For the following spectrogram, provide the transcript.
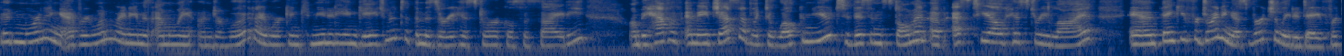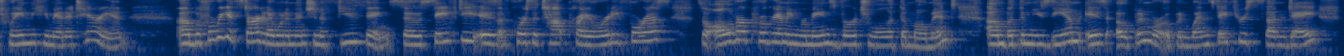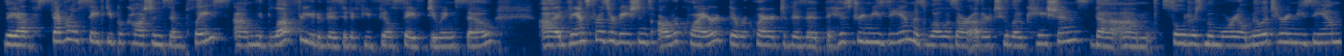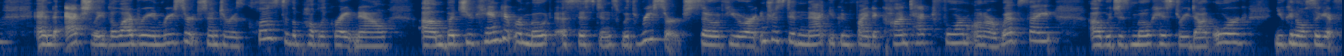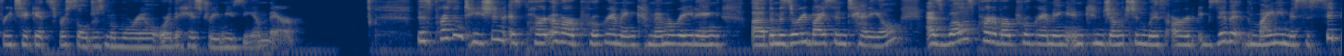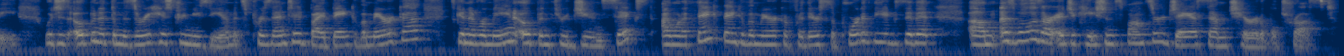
Good morning, everyone. My name is Emily Underwood. I work in community engagement at the Missouri Historical Society. On behalf of MHS, I'd like to welcome you to this installment of STL History Live, and thank you for joining us virtually today for Twain the Humanitarian. Uh, before we get started, I want to mention a few things. So safety is, of course, a top priority for us. So all of our programming remains virtual at the moment, um, but the museum is open. We're open Wednesday through Sunday. They have several safety precautions in place. Um, we'd love for you to visit if you feel safe doing so. Uh, advanced reservations are required. They're required to visit the History Museum as well as our other two locations, the um, Soldiers Memorial Military Museum. And actually, the Library and Research Center is closed to the public right now, um, but you can get remote assistance with research. So if you are interested in that, you can find a contact form on our website, uh, which is mohistory.org. You can also get free tickets for Soldiers Memorial or the History Museum there. This presentation is part of our programming commemorating uh, the Missouri Bicentennial, as well as part of our programming in conjunction with our exhibit, The Mighty Mississippi, which is open at the Missouri History Museum. It's presented by Bank of America. It's going to remain open through June 6th. I want to thank Bank of America for their support of the exhibit, um, as well as our education sponsor, JSM Charitable Trust.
